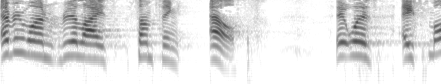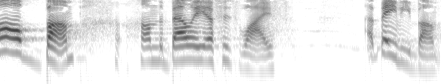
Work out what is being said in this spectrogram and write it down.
everyone realized something else. It was a small bump on the belly of his wife, a baby bump.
